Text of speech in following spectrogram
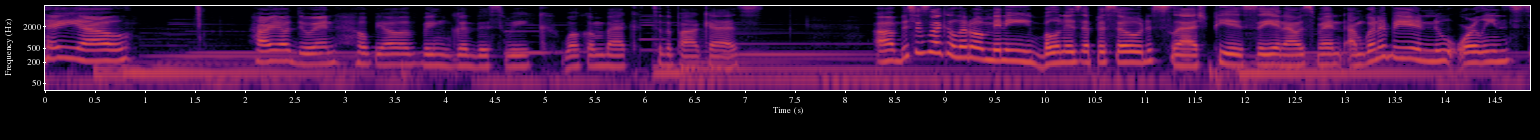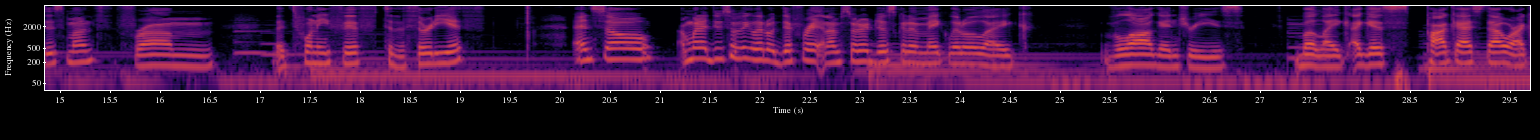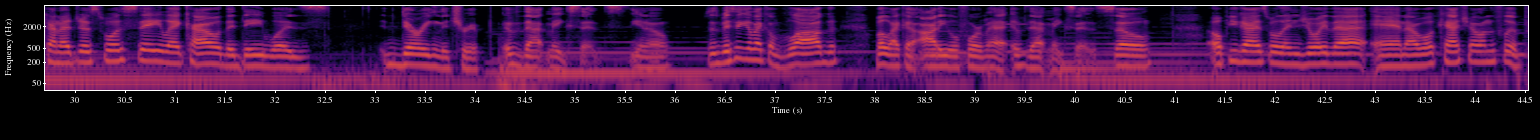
Hey y'all. How are y'all doing? Hope y'all have been good this week. Welcome back to the podcast. Um, this is like a little mini bonus episode slash PSA announcement. I'm gonna be in New Orleans this month from the 25th to the 30th. And so I'm gonna do something a little different and I'm sort of just gonna make little like vlog entries but like I guess podcast style where I kind of just will say like how the day was during the trip, if that makes sense, you know. So it's basically like a vlog, but like an audio format, if that makes sense. So I hope you guys will enjoy that, and I will catch y'all on the flip.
